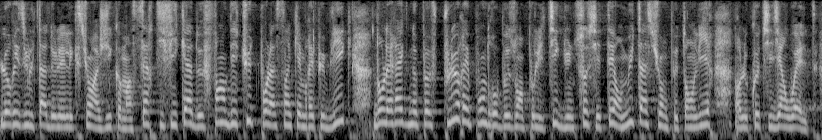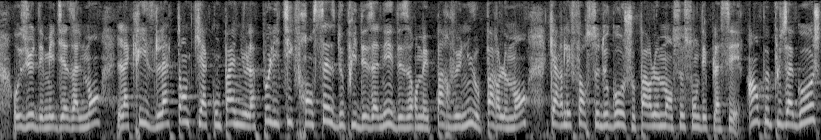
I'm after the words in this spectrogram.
Le résultat de l'élection agit comme un certificat de fin d'études pour la Ve République, dont les règles ne peuvent plus répondre aux besoins politiques d'une société en mutation, peut-on lire dans le quotidien Welt. Aux yeux des médias allemands, la crise latente qui accompagne la politique française depuis des années est désormais parvenue au Parlement, car les forces de gauche au Parlement se sont déplacées un peu plus à gauche,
